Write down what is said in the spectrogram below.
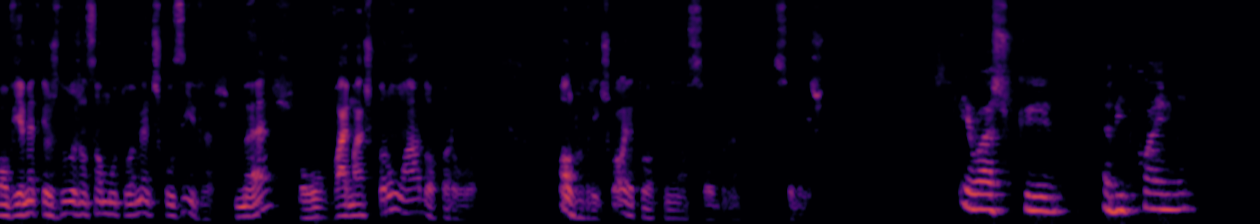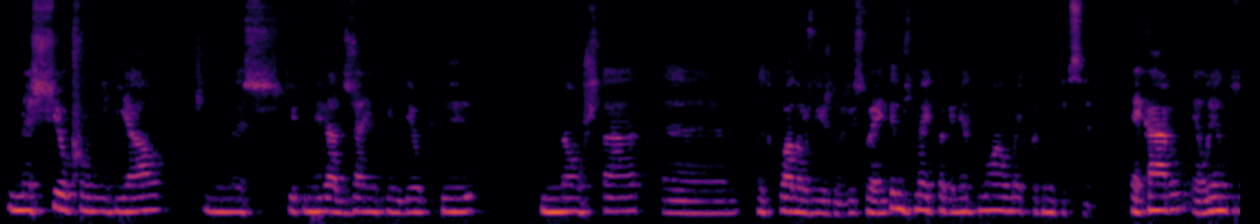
Obviamente que as duas não são mutuamente exclusivas, mas ou vai mais para um lado ou para o outro. Paulo Rodrigues, qual é a tua opinião sobre sobre isto? Eu acho que a Bitcoin nasceu com um ideal, mas que a comunidade já entendeu que não está uh, adequado aos dias de hoje. Isto é, em termos de meio de pagamento, não é um meio de pagamento eficiente. É caro, é lento.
